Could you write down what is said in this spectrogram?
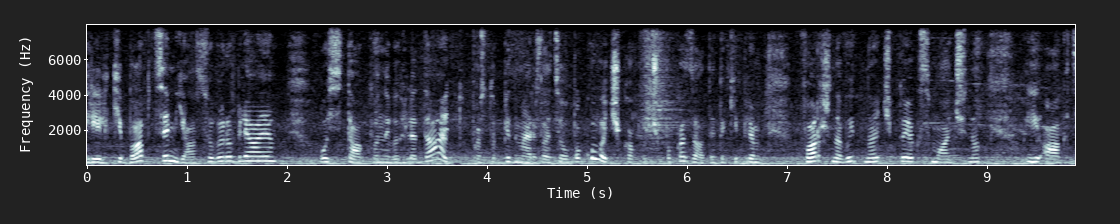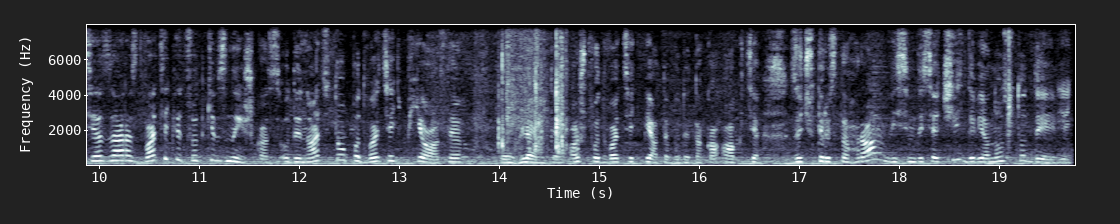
Гріль кебаб це м'ясо виробляє. Ось так вони виглядають. Тут просто підмерзла ця упаковочка, хочу показати. Такий прям фарш на вид, начебто як смачно. І акція зараз 20% знижка з 11 по 25. О, гляньте, аж по 25 буде така акція. За 400 грам 86,99.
